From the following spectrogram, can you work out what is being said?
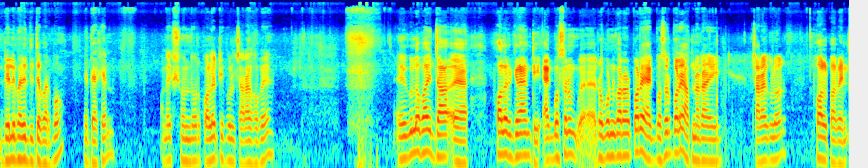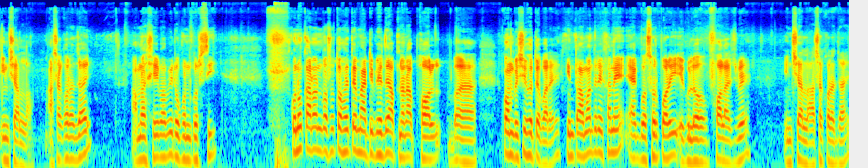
ডেলিভারি দিতে পারব। এ দেখেন, অনেক সুন্দর কোয়ালিটিফুল চারা হবে। এগুলো ভাই যা ফলের গ্যারান্টি এক বছর রোপণ করার পরে, এক বছর পরে আপনারা এই চারাগুলোর ফল পাবেন ইনশাল্লাহ আশা করা যায় আমরা সেইভাবেই রোপণ করছি। কোনো কারণবশত হয়তো মাটি ভেদে আপনারা ফল বা কম বেশি হতে পারে, কিন্তু আমাদের এখানে এক বছর পরেই এগুলো ফল আসবে ইনশাল্লাহ আশা করা যায়।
